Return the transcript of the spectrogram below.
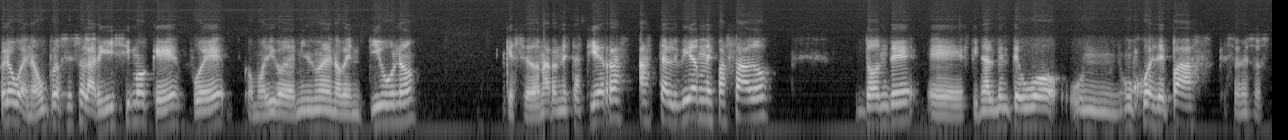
Pero bueno, un proceso larguísimo que fue, como digo, de 1991, que se donaron estas tierras, hasta el viernes pasado, donde eh, finalmente hubo un, juez de paz, que son esos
